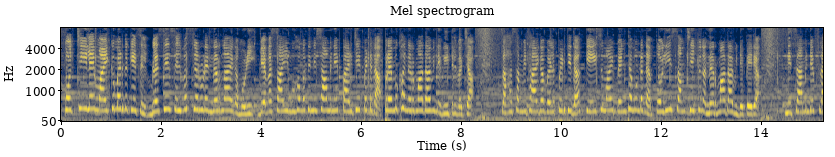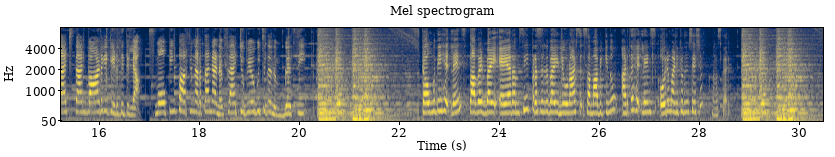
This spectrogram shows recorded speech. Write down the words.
കൊച്ചിയിലെ മയക്കുമരുന്ന് കേസിൽ ബ്ലസ്സി സിൽവസ്റ്ററുടെ നിർണായക മൊഴി വ്യവസായി മുഹമ്മദ് നിസാമിനെ പരിചയപ്പെട്ടത് പ്രമുഖ നിർമ്മാതാവിന്റെ വീട്ടിൽ വെച്ച്. സഹസംവിധായക വെളിപ്പെടുത്തിയത് കേസുമായി ബന്ധമുണ്ടെന്ന് പോലീസ് സംശയിക്കുന്ന നിർമ്മാതാവിന്റെ പേര്. നിസാമിന്റെ ഫ്ളാറ്റ് താൻ വാടകയ്ക്ക് എടുത്തിട്ടില്ല. സ്മോക്കിംഗ് പാർട്ടി നടത്താനാണ് flat ഉപയോഗിച്ചതെന്നും Blessy Kaumudi headlines powered by A R M C present by Lunas സമാപിക്കുന്നു. അടുത്ത ഹെഡ്ലൈൻസ് ഒരു മണിക്കൂറിന് ശേഷം. നമസ്കാരം.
